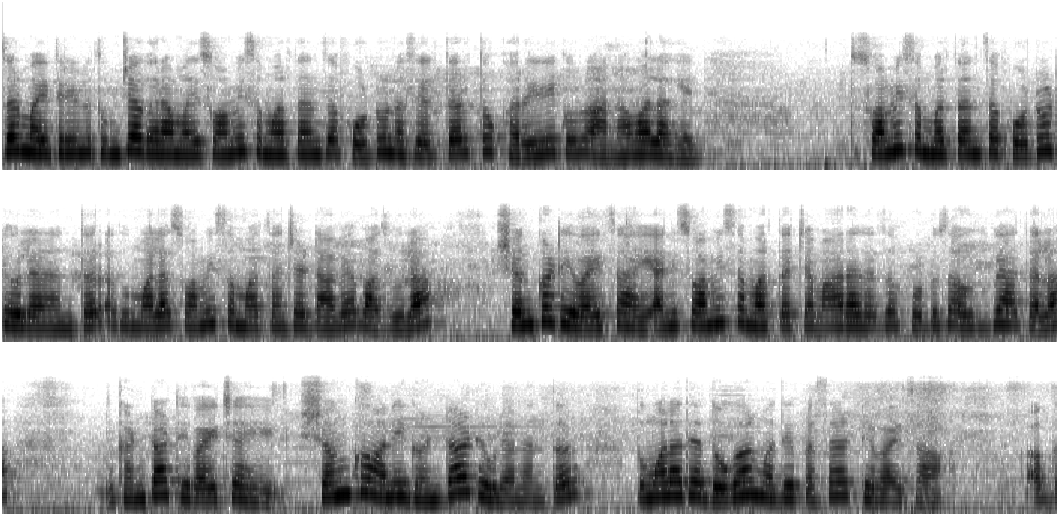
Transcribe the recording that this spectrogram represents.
जर मैत्रिणी तुमच्या घरामध्ये स्वामी समर्थांचा फोटो नसेल तर तो खरेदी करून आणावा लागेल. स्वामी समर्थांचा फोटो ठेवल्यानंतर तुम्हाला स्वामी समर्थांच्या डाव्या बाजूला शंख ठेवायचा आहे आणि स्वामी समर्थाच्या महाराजाचा फोटोचा उजव्या हाताला घंटा ठेवायची आहे. शंख आणि घंटा ठेवल्यानंतर तुम्हाला त्या दोघांमध्ये प्रसाद ठेवायचा. अग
